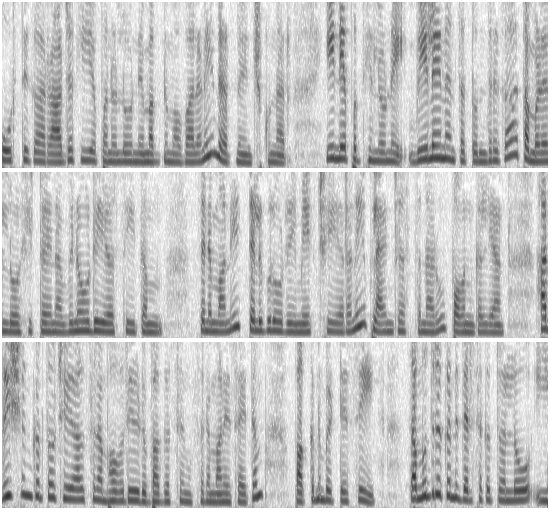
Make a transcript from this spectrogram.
పూర్తిగా రాజకీయ పనుల్లో నిమగ్నమవ్వాలని నిర్ణయించుకున్నారు. ఈ నేపథ్యంలోనే వీలైనంత తొందరగా తమిళంలో హిట్ అయిన వినోదయ సీతం సినిమాని తెలుగులో రీమేక్ చేయాలని ప్లాన్ చేస్తున్నారు పవన్ కళ్యాణ్. హరిశంకర్తో చేయాల్సిన భవదీయుడు భగత్ సింగ్ సినిమాని సైతం పక్కన పెట్టేసి సముద్రకని దర్శకత్వంలో ఈ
